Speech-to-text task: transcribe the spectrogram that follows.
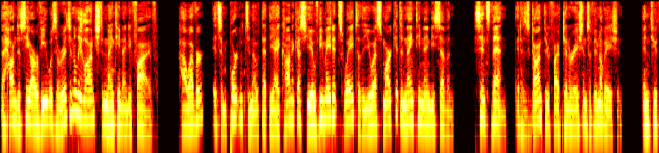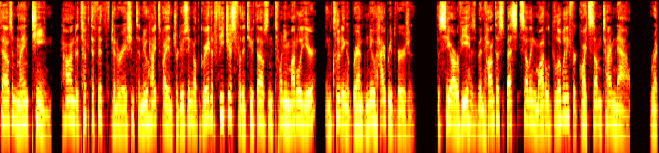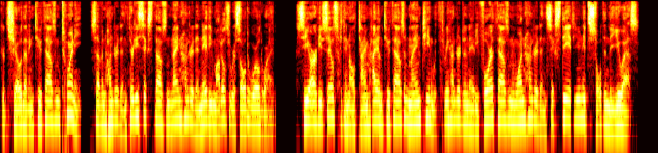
The Honda CRV was originally launched in 1995. However, it's important to note that the iconic SUV made its way to the US market in 1997. Since then, it has gone through five generations of innovation. In 2019, Honda took the fifth generation to new heights by introducing upgraded features for the 2020 model year, including a brand new hybrid version. The CRV has been Honda's best-selling model globally for quite some time now. Records show that in 2020, 736,980 models were sold worldwide. CRV sales hit an all-time high in 2019 with 384,168 units sold in the US.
